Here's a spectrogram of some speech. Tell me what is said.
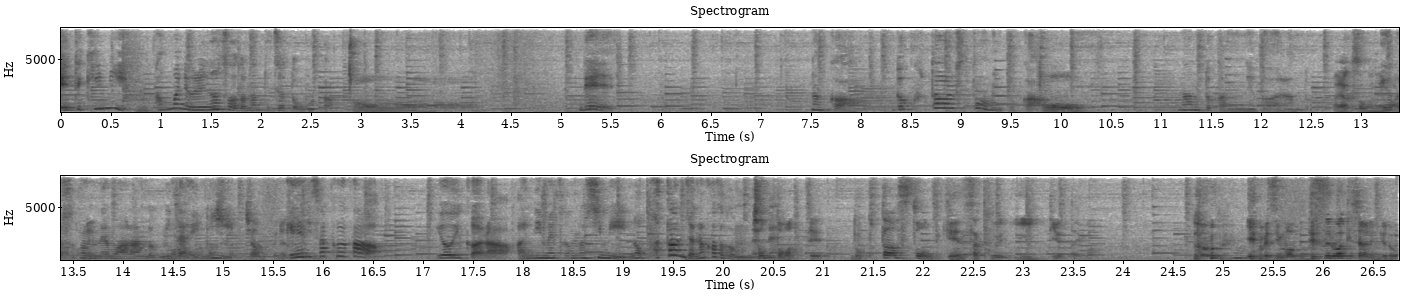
絵絵的にうん。あんまり売れなそうだなってちょっと思った。あでなんかドクターストーンとーかおなんとかのネバーランド。約束のネバー約ランドみたいまあに原作が良いからアニメ楽しみのパターンじゃなかったと思うんだちょっよねと待って、ドクターストーンって原作いいって言った今。うん。いや別にまあディスるわけじゃないけど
